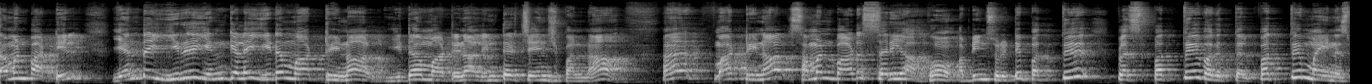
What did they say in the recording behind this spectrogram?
சமன்பாட்டில் எந்த இரு எண்களை இடம் மாற்றினால் இடம் மாற்றினால் இன்டர்சேஞ்ச் பண்ணால் மாற்றினால் சமன்பாடு சரியாகும் அப்படின்னு சொல்லிட்டு பத்து ப்ளஸ் பத்து வகுத்தல் பத்து மைனஸ்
